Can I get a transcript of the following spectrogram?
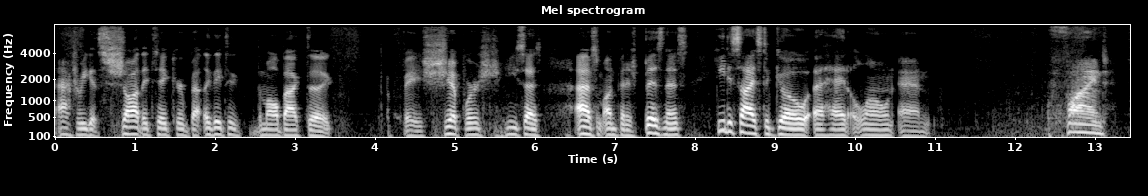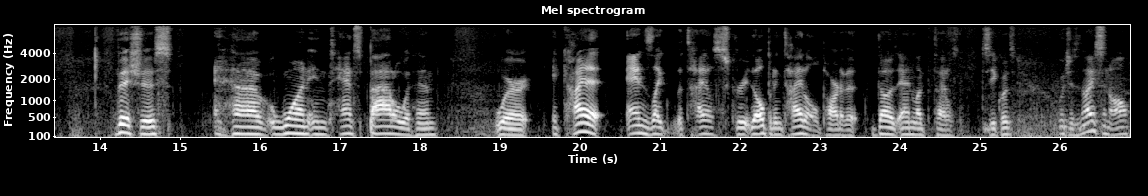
After he gets shot, they take her back. Like they take them all back to Faye's ship, where she, he says, "I have some unfinished business." He decides to go ahead alone and find Vicious and have one intense battle with him, where it kind of ends like the title screen, the opening title part of it does end like the title sequence, which is nice and all.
